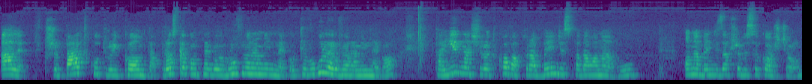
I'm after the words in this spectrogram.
ale przypadku trójkąta prostokątnego równoramiennego, czy w ogóle równoramiennego, ta jedna środkowa, która będzie spadała na dół, ona będzie zawsze wysokością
